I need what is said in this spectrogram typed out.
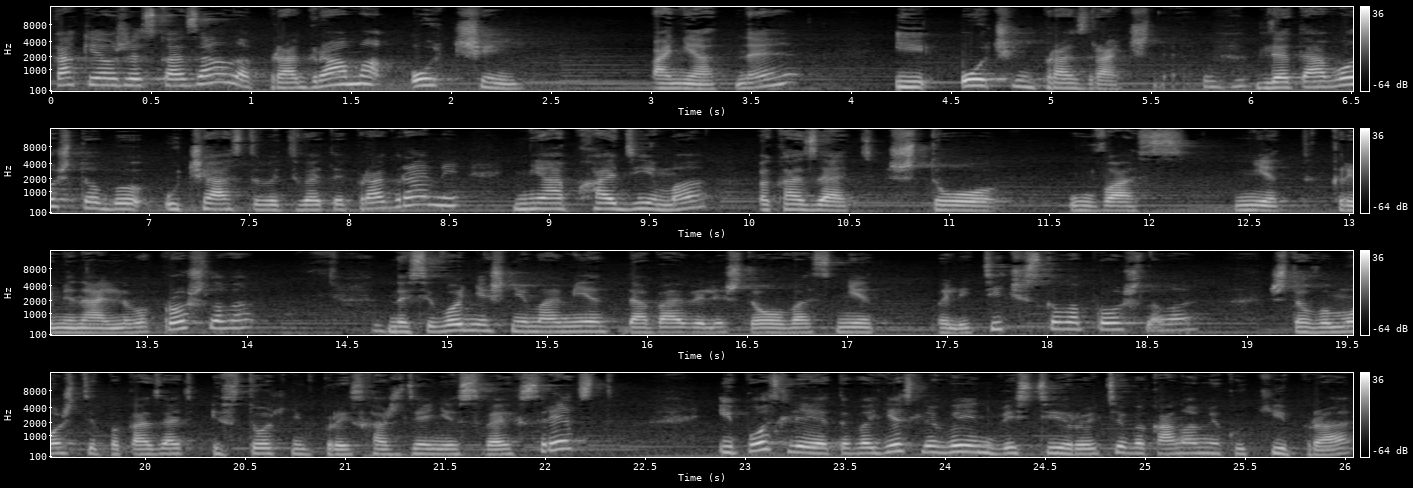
Как я уже сказала, программа очень понятная и очень прозрачная. Угу. Для того, чтобы участвовать в этой программе, необходимо показать, что у вас нет криминального прошлого, на сегодняшний момент добавили, что у вас нет политического прошлого, что вы можете показать источник происхождения своих средств. И после этого, если вы инвестируете в экономику Кипра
